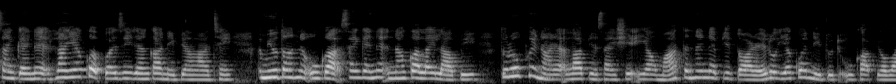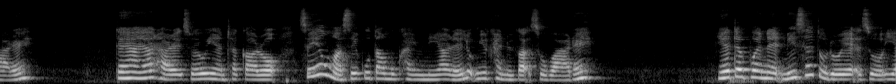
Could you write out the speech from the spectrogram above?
ဆိုင်ကန်နဲ့လှန်ရက်ကွက်ပွဲစည်းတန်းကနေပြန်လာချိန်အမျိုးသား2ဦးကဆိုင်ကန်နဲ့အနောက်ကလိုက်လာပြီးသူတို့ဖွင့်ထားတဲ့အလားပြင်ဆိုင်ရှိအရောက်မှာတနက်နဲ့ပြစ်သွားတယ်လို့ရက်ကွက်နေသူတဦးကပြောပါတယ်။ဒဏ်ရာရထားတဲ့ဇွဲဝရန်ထက်ကတော့ဆေးရုံမှာဆေးကုသမှုခံယူနေရတယ်လို့မြို့ခံတွေကဆိုပါတယ်။ ရဲတပ်ဖွဲ့နဲ့နေဆက်သူတို့ရဲ့အဆိုအရ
